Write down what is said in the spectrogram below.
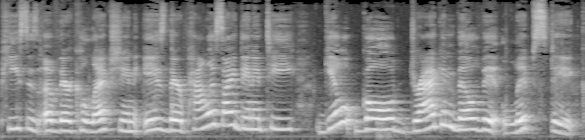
pieces of their collection is their Palace Identity Gilt Gold Dragon Velvet Lipstick.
